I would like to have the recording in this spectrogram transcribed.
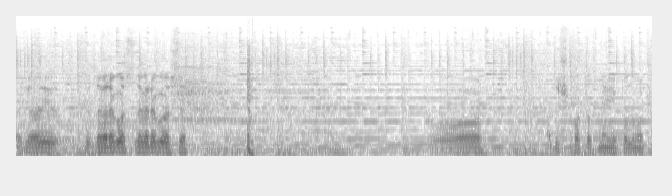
Hadi hadi. Zagaragosta Zagaragosta. Oo. Hadi şu patlatmayı yapalım artık.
